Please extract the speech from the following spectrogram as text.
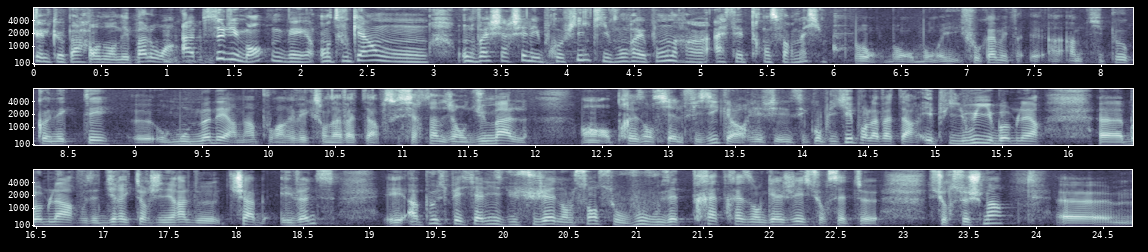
quelque part. On n'en est pas loin. Absolument, mais en tout cas, on, va chercher les profils qui vont répondre à cette transformation. Bon, bon, bon, il faut quand même être un, petit peu connecté euh, au monde moderne hein, pour arriver avec son avatar, parce que certains déjà ont du mal en, présentiel physique, alors c'est compliqué pour l'avatar. Et puis Louis Baumler, euh, vous êtes directeur général de Chab Events et un peu spécialiste du sujet dans le sens où vous, vous êtes très très engagé sur, cette, sur ce chemin. Euh,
